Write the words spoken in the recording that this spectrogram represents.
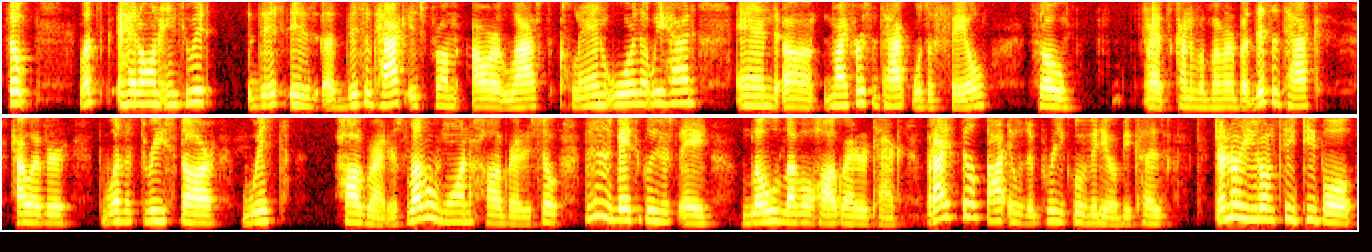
So, let's head on into it. This is uh, this attack is from our last clan war that we had, and uh, my first attack was a fail, so that's kind of a bummer. But this attack, however, was a three star with hog riders, level one hog riders. So this is basically just a low level hog rider attack, but I still thought it was a pretty cool video because Generally, you don't see people,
